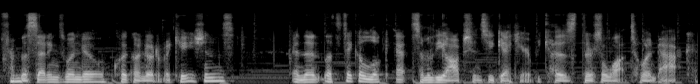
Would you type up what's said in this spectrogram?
From the Settings window, click on Notifications, and then let's take a look at some of the options you get here because there's a lot to unpack.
